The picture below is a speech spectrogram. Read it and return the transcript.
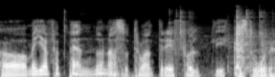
Ja, men jämför pennorna så tror jag inte det är fullt lika stor.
